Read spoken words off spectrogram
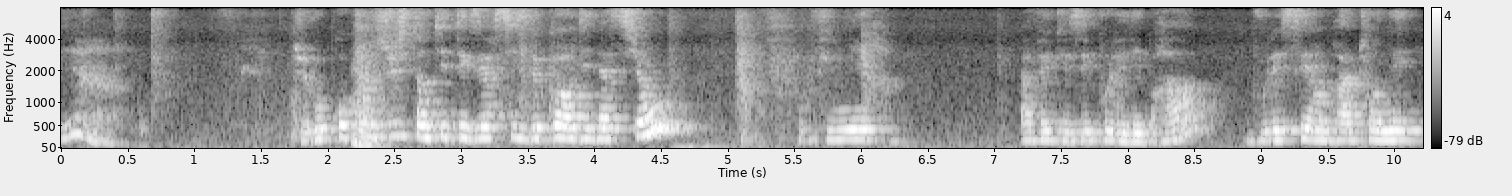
Bien. Je vous propose juste un petit exercice de coordination pour finir avec les épaules et les bras. Vous laissez un bras tourner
